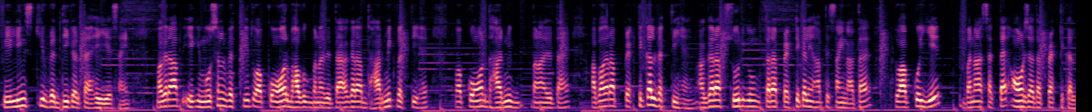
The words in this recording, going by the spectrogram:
फीलिंग्स की वृद्धि करता है ये साइन। मगर आप एक इमोशनल व्यक्ति है तो आपको और भावुक बना देता है। अगर आप धार्मिक व्यक्ति है तो आपको और धार्मिक बना देता है। अब अगर आप प्रैक्टिकल व्यक्ति हैं, अगर आप सूर्य की तरह प्रैक्टिकल यहाँ पे साइन आता है तो आपको ये बना सकता है और ज़्यादा प्रैक्टिकल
